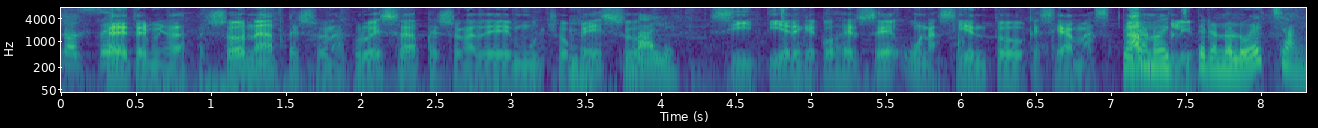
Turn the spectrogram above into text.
no sé. que determinadas personas, personas gruesas, personas de mucho peso, Vale. sí tienen que cogerse un asiento que sea más Pero amplio. pero no lo echan.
